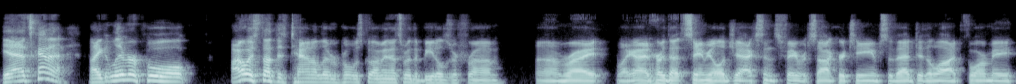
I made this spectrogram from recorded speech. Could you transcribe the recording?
yeah, it's kind of like Liverpool. I always thought this town of Liverpool was cool. I mean, that's where the Beatles are from, um, right? Like I had heard that Samuel. Jackson's favorite soccer team, so that did a lot for me.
